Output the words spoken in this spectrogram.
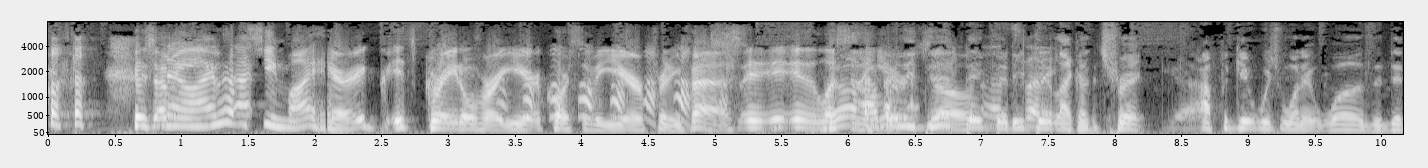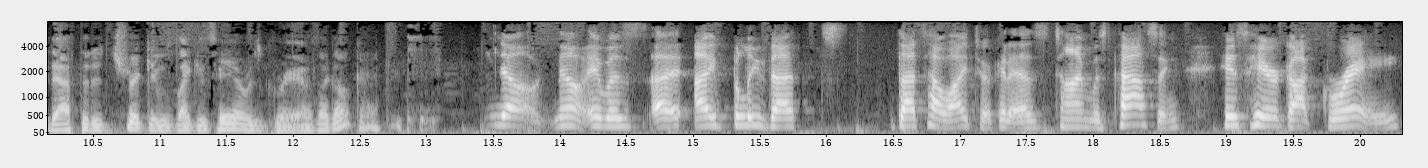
Because I No, mean, I- you haven't I- seen my hair. It, it's great over a year, course of a year, pretty fast. It, it, it less no, than a I year. really did so- think that he funny. did like a trick. I forget which one it was. And then after the trick, it was like his hair was gray. I was like, okay. no, no. It was. I, I believe that's that's how I took it. As time was passing, his hair got gray,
